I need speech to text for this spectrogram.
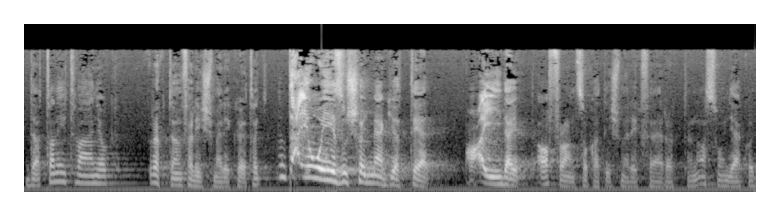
de a tanítványok rögtön felismerik őt, hogy de jó Jézus, hogy megjöttél. Aj, de a francokat ismerik fel rögtön. Azt mondják, hogy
